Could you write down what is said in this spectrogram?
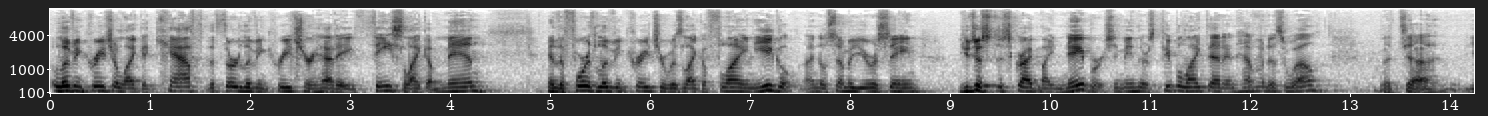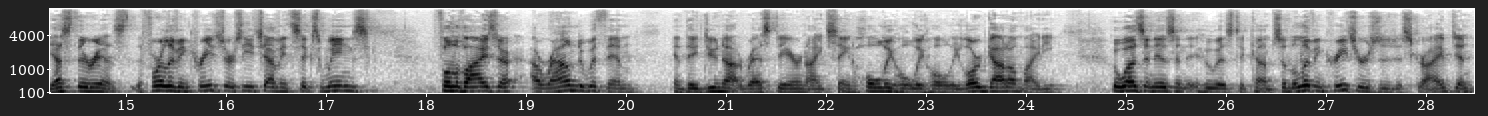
living creature, like a calf. The third living creature had a face like a man, and the fourth living creature was like a flying eagle. I know some of you are saying, You just described my neighbors. You mean there's people like that in heaven as well? But uh, yes, there is. The four living creatures, each having six wings, full of eyes are around with them and they do not rest day or night, saying, Holy, holy, holy, Lord God Almighty, who was and is and who is to come. So the living creatures are described, and,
